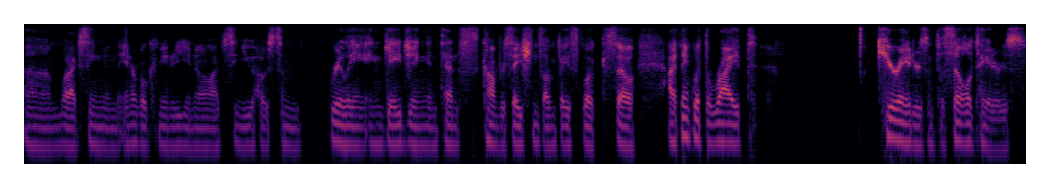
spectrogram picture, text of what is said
um, what i've seen in the integral community you know i've seen you host some really engaging, intense conversations on Facebook. So I think with the right curators and facilitators,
